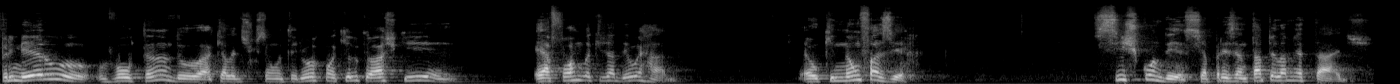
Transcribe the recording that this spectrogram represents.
Primeiro, voltando àquela discussão anterior, com aquilo que eu acho que é a fórmula que já deu errado. É o que não fazer. Se esconder, se apresentar pela metade,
